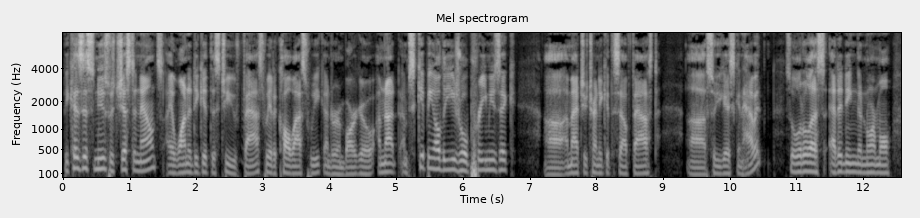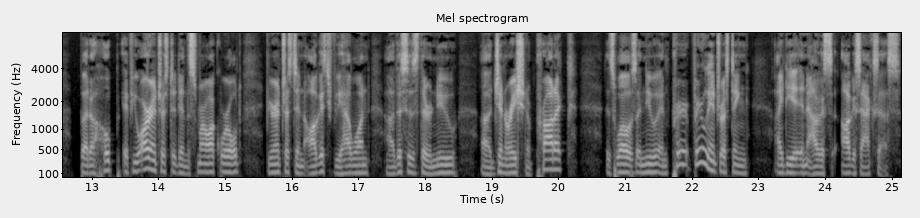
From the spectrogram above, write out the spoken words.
Because this news was just announced, I wanted to get this to you fast. We had a call last week under embargo. I'm not. I'm skipping all the usual pre-music. Uh, I'm actually trying to get this out fast uh, so you guys can have it. So a little less editing than normal. But I hope if you are interested in the smart lock world, if you're interested in August, if you have one, uh, this is their new uh, generation of product, as well as a new and fairly interesting idea in August August Access.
